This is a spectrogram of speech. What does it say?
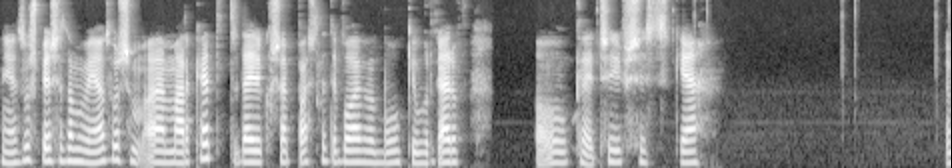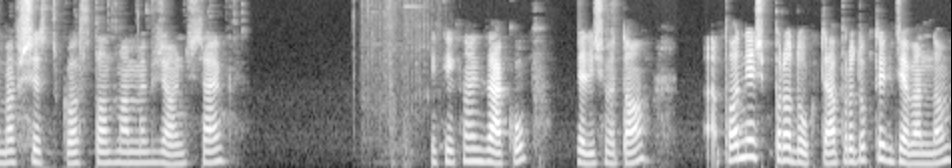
Nie, złóż pierwsze zamówienie, otwórz e, market, dodaj kusze pasztety, wołowe, bułki, burgerów. Ok, czyli wszystkie. Chyba wszystko stąd mamy wziąć, tak? I kliknąć zakup. Wzięliśmy to. Podnieść produkty. A produkty gdzie będą?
